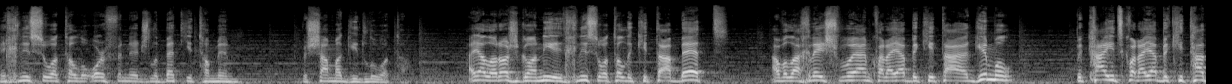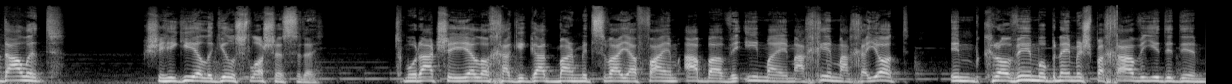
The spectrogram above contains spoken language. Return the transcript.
הכניסו אותו לאורפנג' לבית יתומים, ושם גידלו אותו. היה לו ראש גאוני, הכניסו אותו לכיתה ב', אבל אחרי שבועיים כבר היה בכיתה ג', בקיץ כבר היה בכיתה ד'. כשהגיע לגיל 13, תמורת שיהיה לו חגיגת בר מצווה יפה עם אבא ואימא, עם אחים, אחיות, עם קרובים ובני משפחה וידידים.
